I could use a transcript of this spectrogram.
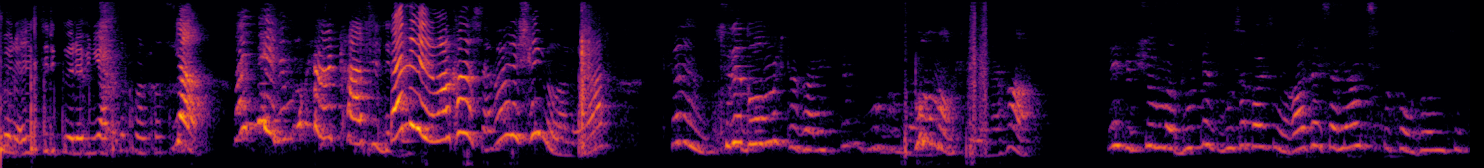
Şöyle elektrik görevini yaptım arkadaşlar. Ya ben değilim bu kadar katillik. Ben de dedim arkadaşlar böyle şey mi var ya? Yani süre dolmuş da zannettim. Dolmamıştı yine ha. Neyse bir şey olmaz. Bu, bu, bu sefer silmiyorum. Arkadaşlar yanlışlıkla oldu onun için.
